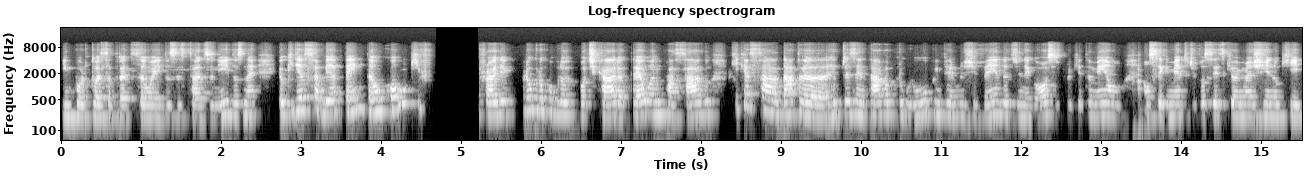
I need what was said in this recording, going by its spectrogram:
importou essa tradição aí dos Estados Unidos, né? Eu queria saber até então como que Friday para o Grupo Boticário até o ano passado, o que, que essa data representava para o grupo em termos de vendas, de negócios, porque também é um, é um, segmento de vocês que eu imagino que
